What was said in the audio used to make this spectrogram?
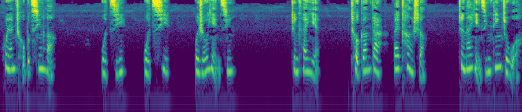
忽然瞅不清了。我急，我气，我揉眼睛，睁开眼，瞅钢蛋儿歪炕上，正拿眼睛盯着我。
